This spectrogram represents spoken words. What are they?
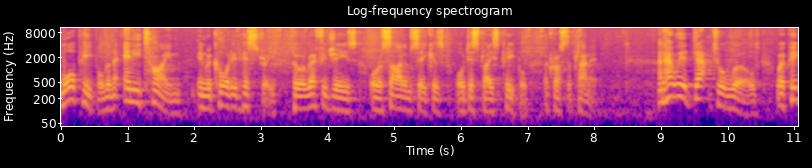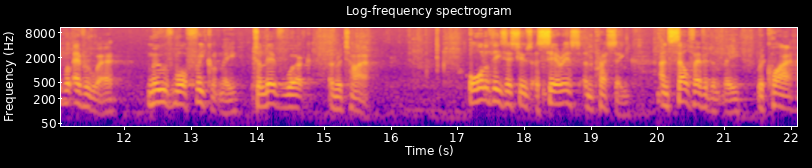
more people than at any time in recorded history who are refugees or asylum seekers or displaced people across the planet. And how we adapt to a world where people everywhere move more frequently to live, work and retire. All of these issues are serious and pressing and self-evidently require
